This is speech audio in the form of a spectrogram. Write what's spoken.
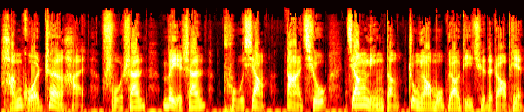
韩国镇海、釜山、蔚山、浦项、大邱、江陵等重要目标地区的照片。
